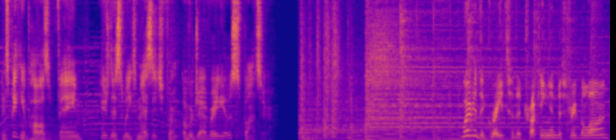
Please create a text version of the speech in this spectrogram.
And speaking of Halls of Fame, here's this week's message from Overdrive Radio's sponsor. Where do the greats of the trucking industry belong?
